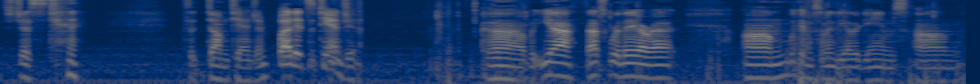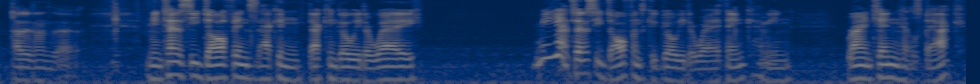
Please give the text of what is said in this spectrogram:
It's just it's a dumb tangent, but it's a tangent. Uh, but yeah, that's where they are at. Um, look at some of the other games. Um, other than the, I mean, Tennessee Dolphins that can that can go either way. I mean, yeah, Tennessee Dolphins could go either way. I think. I mean, Ryan Tannehill's back.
